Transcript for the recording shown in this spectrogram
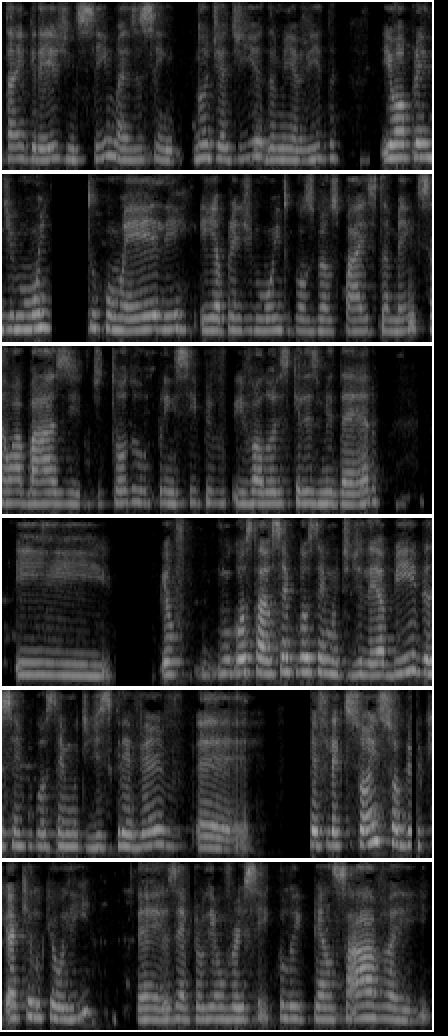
da igreja em si, mas assim, no dia a dia da minha vida. E eu aprendi muito com ele e aprendi muito com os meus pais também, que são a base de todo o princípio e valores que eles me deram. E eu gostava, eu sempre gostei muito de ler a Bíblia, sempre gostei muito de escrever é, reflexões sobre aquilo que eu li. É, exemplo, eu li um versículo e pensava e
